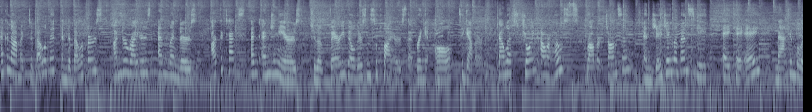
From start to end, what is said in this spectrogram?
economic development and developers, underwriters and lenders, architects and engineers, to the very builders and suppliers that bring it all together. Now let's join our hosts, Robert Johnson and JJ Levensky, aka Mac and Blue.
